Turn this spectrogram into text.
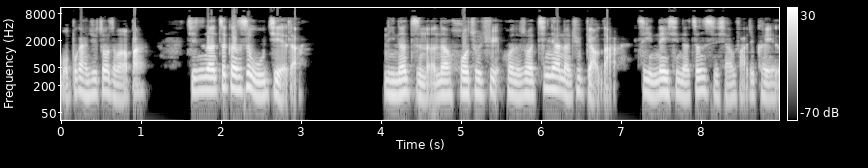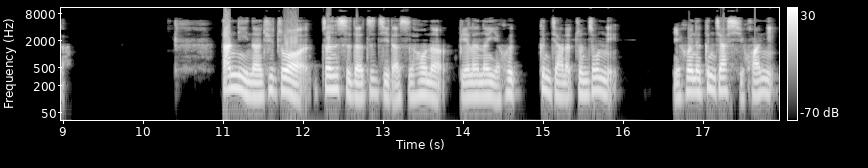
我不敢去做怎么办？其实呢，这个是无解的。你呢只能呢豁出去，或者说尽量的去表达自己内心的真实想法就可以了。当你呢去做真实的自己的时候呢，别人呢也会。更加的尊重你，也会呢更加喜欢你，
